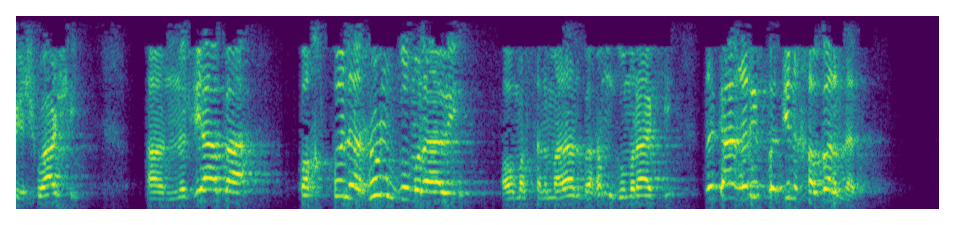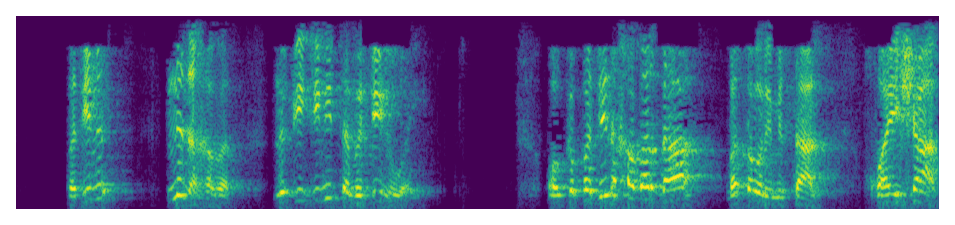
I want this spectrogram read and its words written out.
پښواشي نو بیا به په خپل هم گمراوي او مسلمانان به هم گمراه کی ځکه غریب په دین خبر نه په دین نه ده خبر نو بی دینی ته به دین وای او که په دین خبر دا به تور مثال خواهشات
